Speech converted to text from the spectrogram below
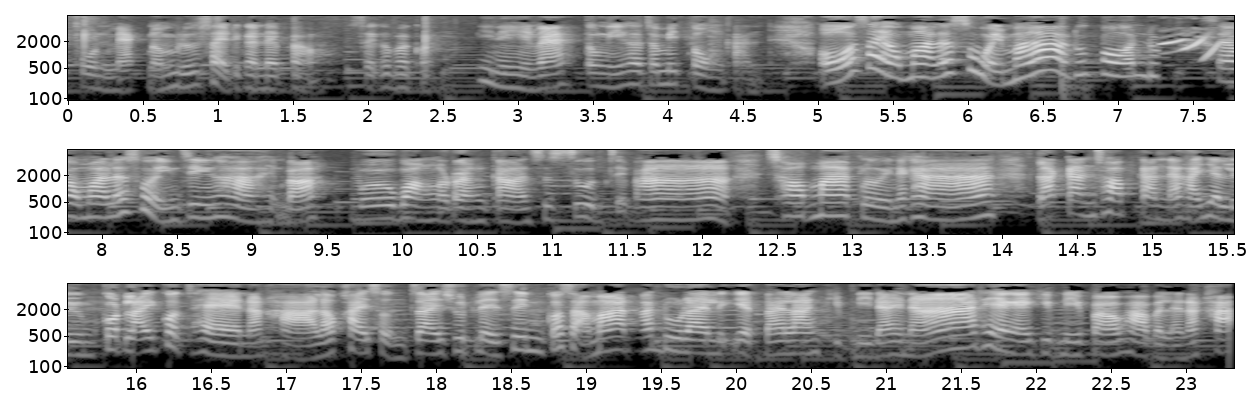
iPhone Max เนาะไม่รู้ใส่ด้วยกันได้เปล่า ใส่เข้าไปก่อนนี่เห็นไหมตรงนี้เขาจะไม่ตรงกัน โอ้ใส่ออกมาแล้วสวยมากทุกคนดู ใส่ออกมาแล้วสวยจริง ๆ ค่ะ เห็นปะเวอร์วังอลังการสุดๆเจ๊พ้าชอบมากเลยนะคะรักกันชอบกันนะคะ อย่าลืมกดไลค์กดแชร์นะคะ แล้วใครสนใจชุดเรซิ่นก็สามารถดูรายละเอียดใต้ล่างคลิปนี้ได้นะถ้าอย่างไงคลิปนี้ป้าพาไปแล้วนะคะ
